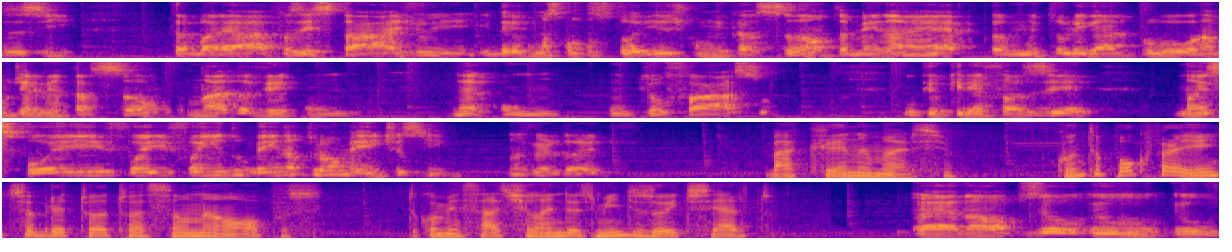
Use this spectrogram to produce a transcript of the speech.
assim, trabalhar, fazer estágio e, e dei algumas consultorias de comunicação também na época, muito ligado para o ramo de alimentação, nada a ver com, né, com com o que eu faço, o que eu queria fazer, mas foi, foi, foi indo bem naturalmente, assim, na verdade. Bacana, Márcio. Conta um pouco pra gente sobre a tua atuação na Opus. Tu começaste lá em 2018, certo? É, na Opus eu, eu, eu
